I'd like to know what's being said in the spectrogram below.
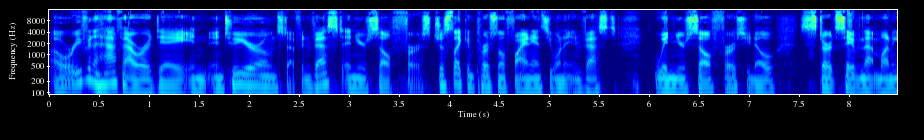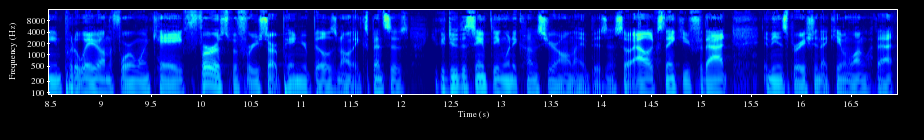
Uh, or even a half hour a day in, into your own stuff. Invest in yourself first. Just like in personal finance, you want to invest in yourself first. You know, start saving that money and put away on the 401k first before you start paying your bills and all the expenses. You could do the same thing when it comes to your online business. So, Alex, thank you for that and the inspiration that came along with that.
